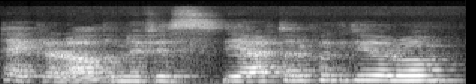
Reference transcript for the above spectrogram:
Tekrar aldım nefes diğer tarafa gidiyorum.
